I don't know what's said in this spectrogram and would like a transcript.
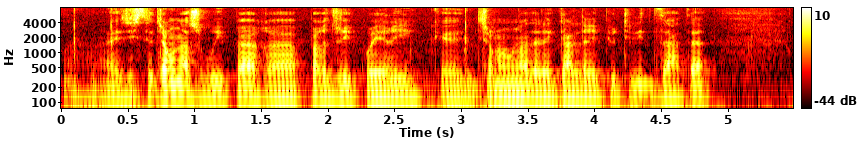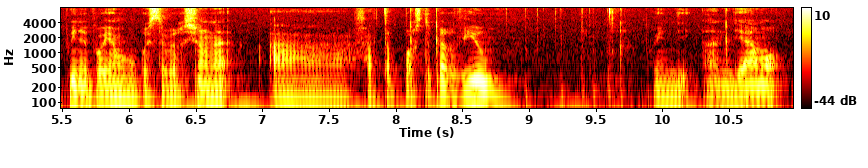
Uh, esiste già una sweeper uh, per jQuery che diciamo, è una delle gallerie più utilizzate. Quindi proviamo con questa versione uh, fatta apposta per view. Quindi andiamo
